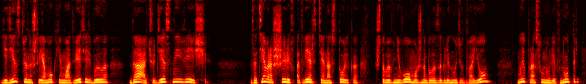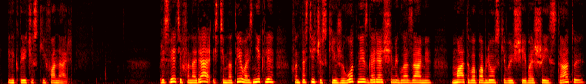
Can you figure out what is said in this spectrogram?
Единственное, что я мог ему ответить, было: "Да, чудесные вещи". Затем, расширив отверстие настолько, чтобы в него можно было заглянуть вдвоем, мы просунули внутрь электрический фонарь. При свете фонаря из темноты возникли фантастические животные с горящими глазами, матово поблескивающие большие статуи,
